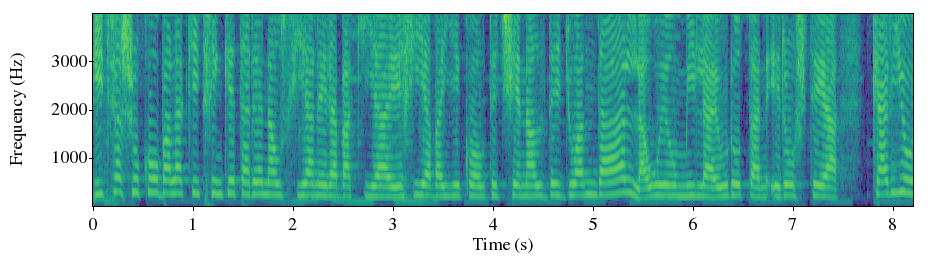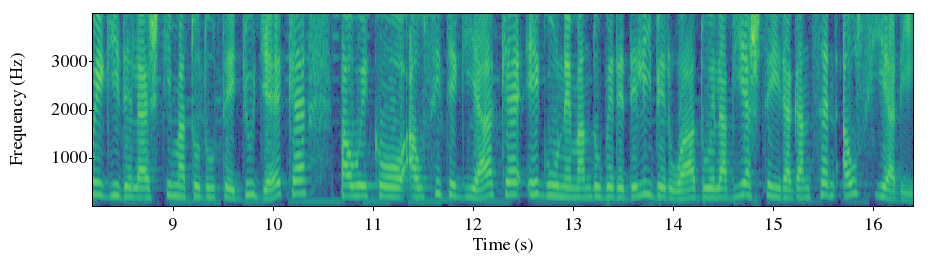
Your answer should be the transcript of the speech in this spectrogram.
Itxasuko balaki trinketaren hauzian erabakia erria baieko autetxien alde joan da, laueun mila eurotan erostea kario egidela estimatu dute judek, paueko hauzitegiak egun emandu bere deliberua duela bihaste iragantzen hauziari.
